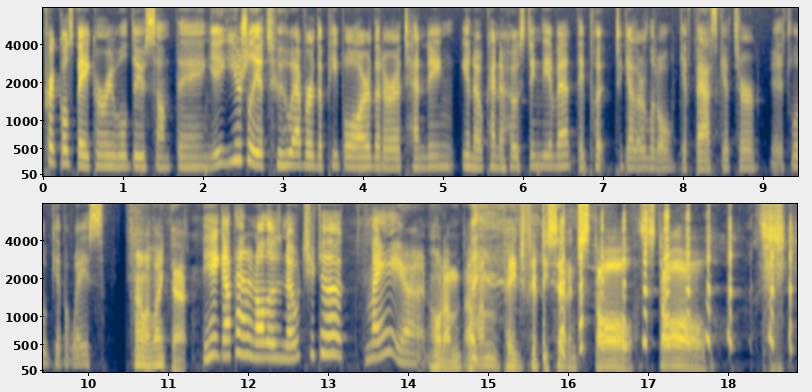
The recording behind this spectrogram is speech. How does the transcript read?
Prickles Bakery will do something. Y- Usually it's whoever the people are that are attending, you know, kind of hosting the event. They put together little gift baskets or it's little giveaways. Oh, I like that. You ain't got that in all those notes you took? Man. Hold on. I'm on page 57. stall. Stall.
